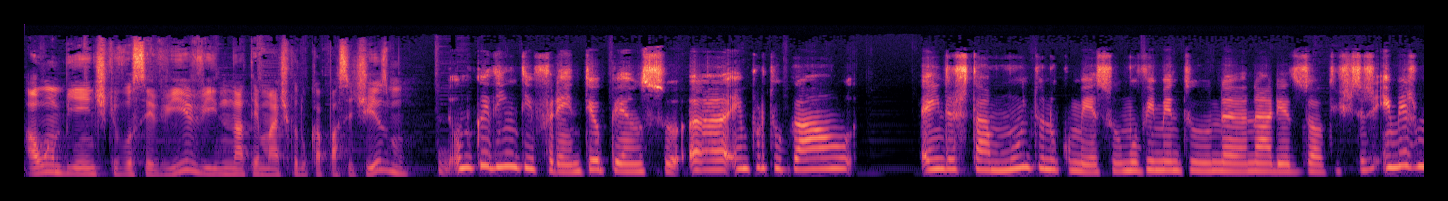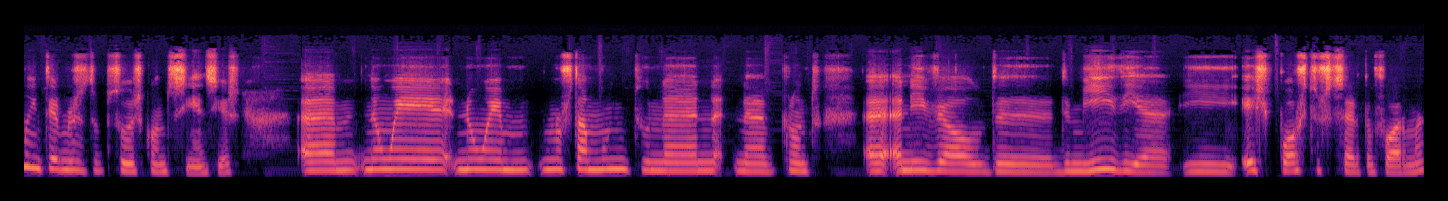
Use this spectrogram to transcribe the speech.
ao ambiente que você vive na temática do capacitismo? Um bocadinho diferente, eu penso. Uh, em Portugal ainda está muito no começo o movimento na, na, área dos autistas e mesmo em termos de pessoas com deficiências um, não é não é não está muito na, na, na pronto a, a, nível de, de mídia e expostos de certa forma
